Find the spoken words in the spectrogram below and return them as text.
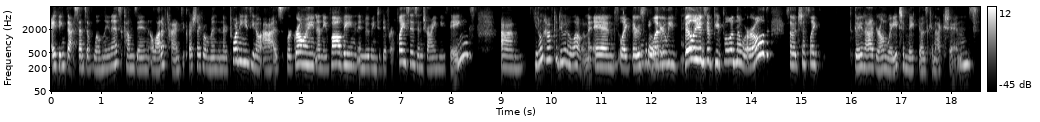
I think that sense of loneliness comes in a lot of times, especially for women in their 20s, you know, as we're growing and evolving and moving to different places and trying new things um, you don't have to do it alone. And like there's literally billions of people in the world. So it's just like getting out of your own way to make those connections.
